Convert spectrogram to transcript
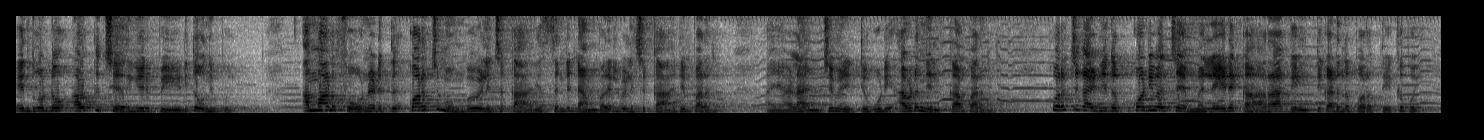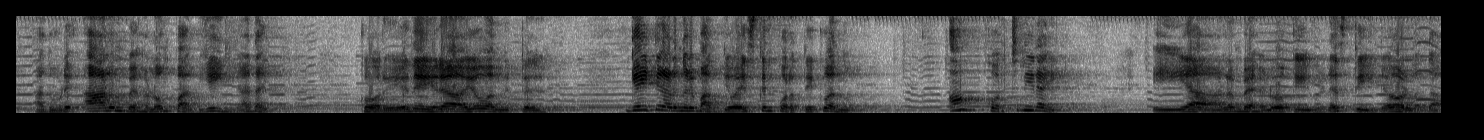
എന്തുകൊണ്ടോ അവൾക്ക് ചെറിയൊരു പേടി തോന്നിപ്പോയി. അമ്മാൾ ഫോൺ എടുത്ത് കുറച്ചു മുമ്പ് വിളിച്ച കാര്യസ്ഥന്റെ നമ്പറിൽ വിളിച്ച് കാര്യം പറഞ്ഞു. അയാൾ അഞ്ച് മിനിറ്റ് കൂടി അവിടെ നിൽക്കാൻ പറഞ്ഞു. കുറച്ച് കഴിഞ്ഞതും കൊടി വെച്ച എം എൽ എയുടെ കാർ ആ ഗേറ്റ് കടന്ന് പുറത്തേക്ക് പോയി. അതോടെ ആളും ബഹളവും പതിയെ ഇല്ലാതായി. കുറേ നേരമായോ വന്നിട്ട്. ഗേറ്റ് കടന്നൊരു മധ്യവയസ്കൻ പുറത്തേക്ക് വന്നു. ആ കുറച്ച് നേരായി. ഈ ആളും ബഹളവും ഒക്കെ ഇവിടെ സ്ഥിരമുള്ളതാ.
